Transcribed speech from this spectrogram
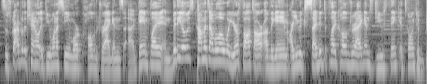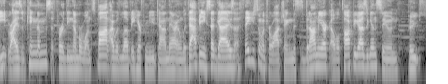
Subscribe to the channel if you want to see more Call of Dragons uh, gameplay and videos. Comment down below what your thoughts are of the game. Are you excited to play Call of Dragons do you think it's going to beat Rise of Kingdoms for the number one spot? I would love to hear from you down there. And with that being said guys thank you so much for watching. This has been Omniarch. I will talk to you guys again soon. Peace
